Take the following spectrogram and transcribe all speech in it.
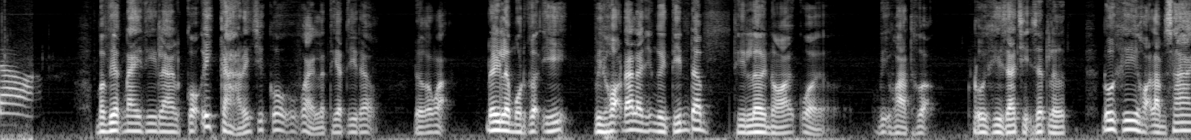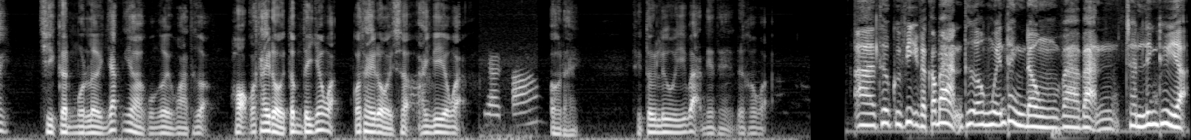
cao à mà việc này thì là có ích cả đấy chứ cô không phải là thiệt gì đâu được không ạ? Đây là một gợi ý vì họ đã là những người tín tâm thì lời nói của vị hòa thượng đôi khi giá trị rất lớn. Đôi khi họ làm sai chỉ cần một lời nhắc nhở của người hòa thượng họ có thay đổi tâm tính không ạ? Có thay đổi sợ hành vi không ạ? Dạ có. Ở đấy. Thì tôi lưu ý bạn như thế được không ạ À, thưa quý vị và các bạn, thưa ông Nguyễn Thành Đồng và bạn Trần Linh Thùy ạ,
